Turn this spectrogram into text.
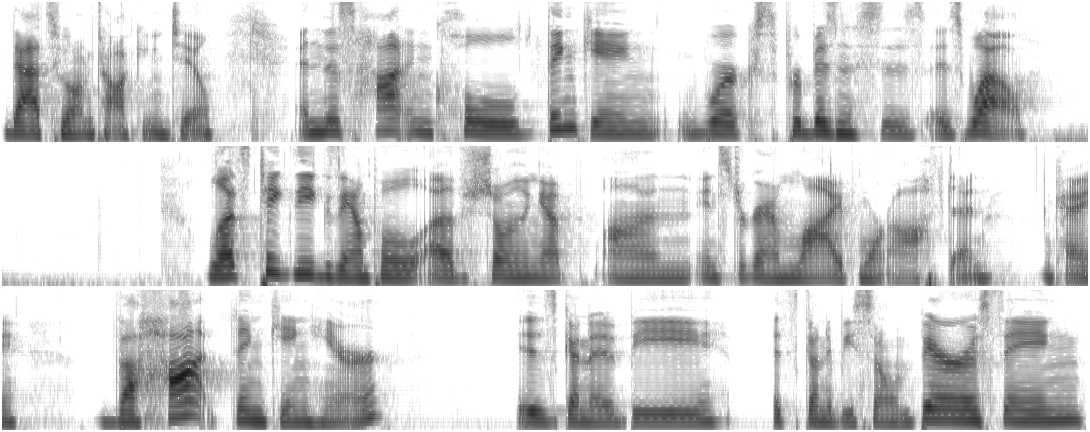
that's who I'm talking to. And this hot and cold thinking works for businesses as well. Let's take the example of showing up on Instagram Live more often. Okay. The hot thinking here is going to be it's going to be so embarrassing,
